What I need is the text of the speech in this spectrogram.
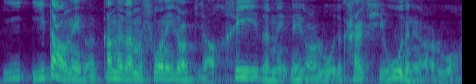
一一到那个刚才咱们说那段比较黑的那那段路，就开始起雾的那段路，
